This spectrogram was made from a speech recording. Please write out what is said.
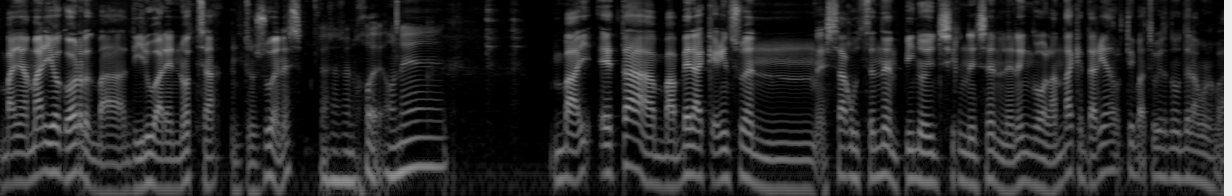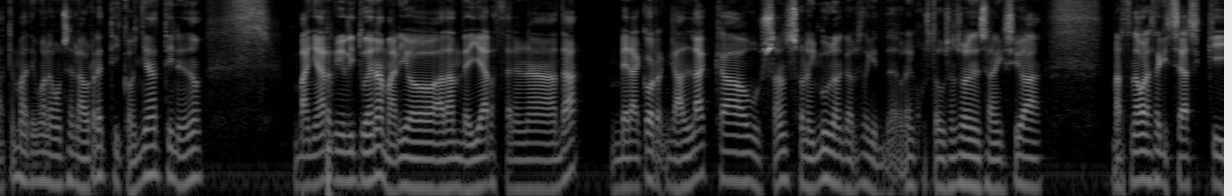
Baina Mario hor, ba, diruaren notxa entzun zuen, ez? Eta esan zuen, jo, honek... Bai, eta ba, berak egin zuen ezagutzen den Pino Insignisen lehenengo landaketa egia da hortik batzuk izaten dutela, bueno, baten bat igual egon zen aurretik, oinatin edo, baina argi gelitu dena Mario Adan de Jarzarena da, berak hor galdakau Sansolo inguruan, gaur ez dakit, orain justu Sansoloen zanexioa martzen dagoela ez dakit zehazki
